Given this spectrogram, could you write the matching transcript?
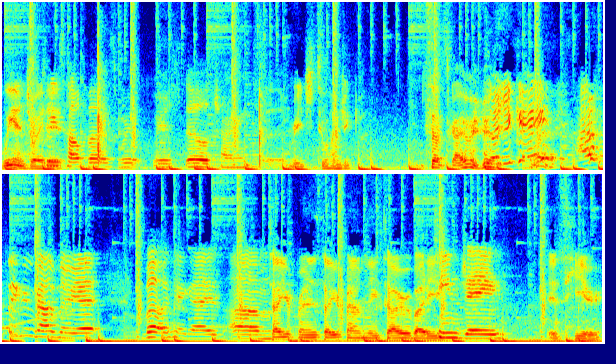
We enjoyed Please it. Please help us. We're we're still trying to Reach 200 subscribers. 200k. I don't think we've gotten there yet. But okay, guys. Um, tell your friends, tell your family, tell everybody TeamJay, is here.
